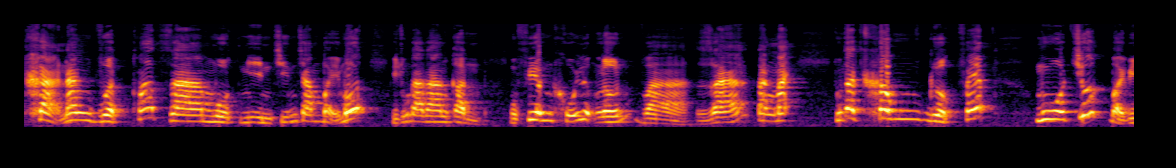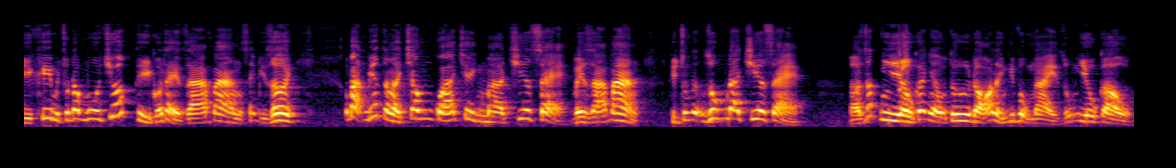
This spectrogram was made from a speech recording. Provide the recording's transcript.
khả năng vượt thoát ra 1971 thì chúng ta đang cần một phiên khối lượng lớn và giá tăng mạnh. Chúng ta không được phép mua trước bởi vì khi mà chúng ta mua trước thì có thể giá vàng sẽ bị rơi. Các bạn biết rằng là trong quá trình mà chia sẻ về giá vàng thì chúng ta Dũng đã chia sẻ ờ, rất nhiều các nhà đầu tư đó là những cái vùng này. Dũng yêu cầu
